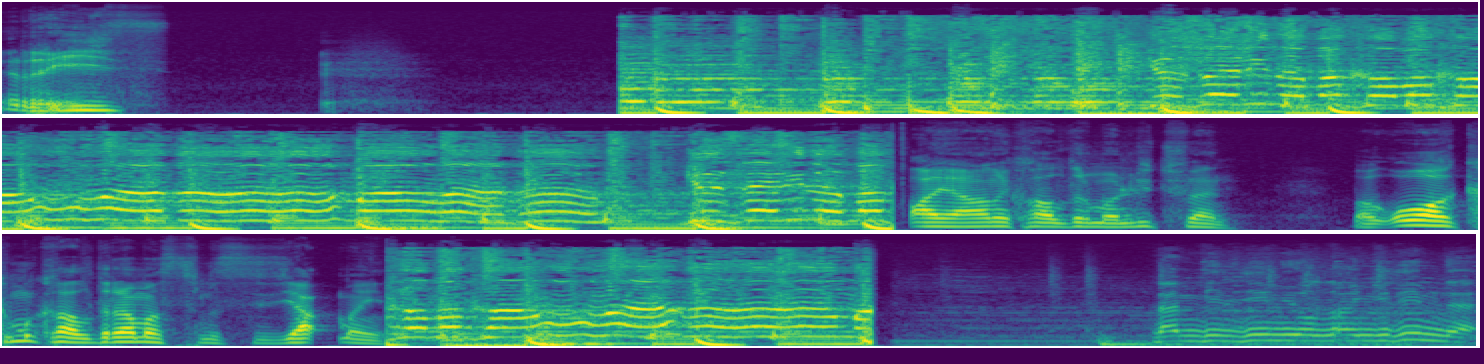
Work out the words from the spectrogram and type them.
Reis. Ayağını kaldırma lütfen. Bak o akımı kaldıramazsınız siz yapmayın. Ben bildiğim yoldan gideyim de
